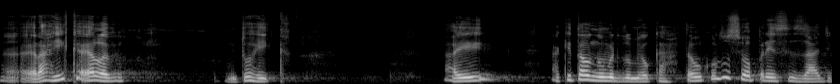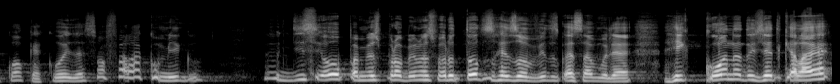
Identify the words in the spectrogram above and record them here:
É, era rica ela, viu? Muito rica. Aí, aqui está o número do meu cartão. Quando o senhor precisar de qualquer coisa, é só falar comigo. Eu disse: opa, meus problemas foram todos resolvidos com essa mulher, ricona do jeito que ela é.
